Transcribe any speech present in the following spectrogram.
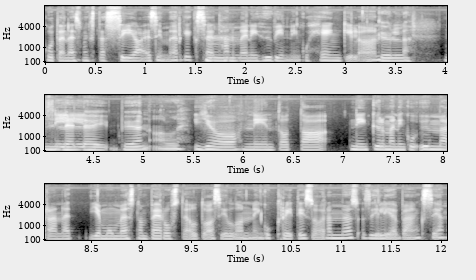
kuten esimerkiksi tässä Sia esimerkiksi, että hän Mm. meni hyvin niin kuin henkilöön. Kyllä, sille Niin. löi vyön alle. Joo, niin, tota, niin kyllä mä niin kuin ymmärrän, että, ja mun mielestä on perusteltua silloin niin kuin kritisoida myös Azealia Banksia.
